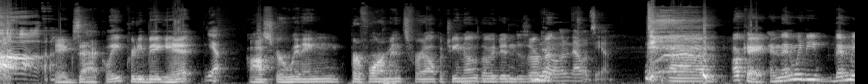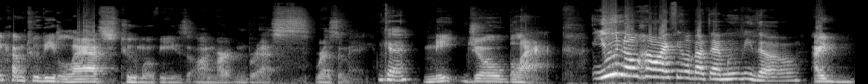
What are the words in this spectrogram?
exactly. Pretty big hit. Yep. Oscar winning performance for Al Pacino, though he didn't deserve it. No, that was yeah. um, okay, and then we need then we come to the last two movies on Martin Brest's resume. Okay. Meet Joe Black. You know how I feel about that movie, though. I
